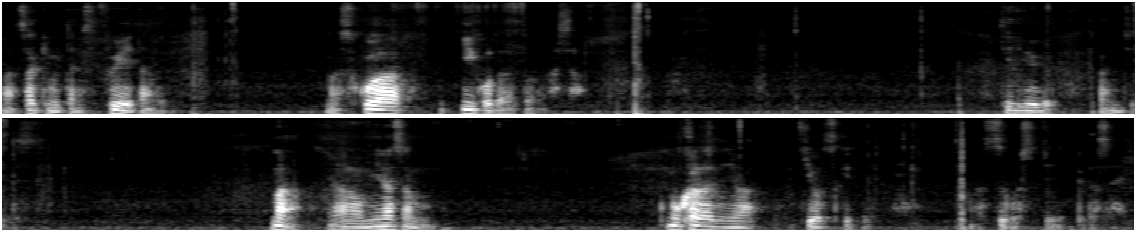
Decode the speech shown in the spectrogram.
まあ、さっきも言ったんです増えたので、まあ、そこはいいことだと思いました。っていう感じです。まああの皆さんもお体には気をつけて、過ごしてください。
